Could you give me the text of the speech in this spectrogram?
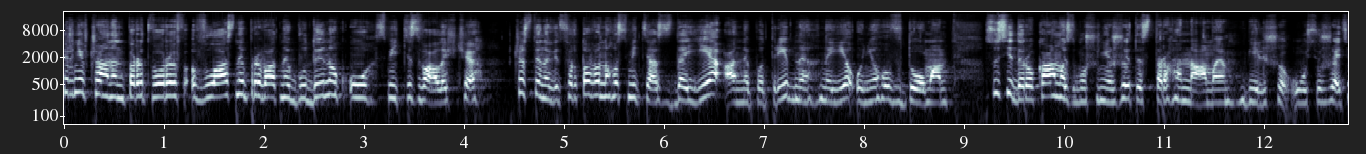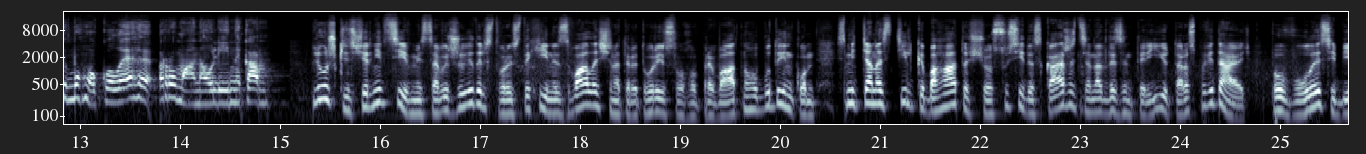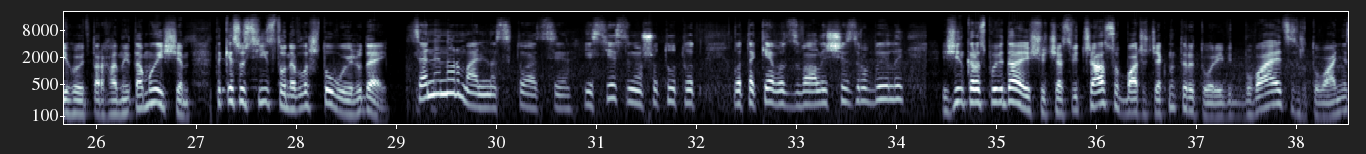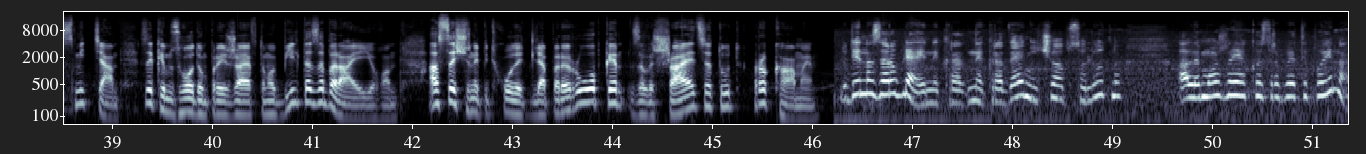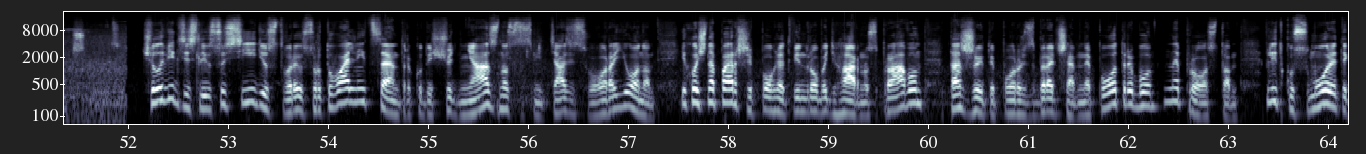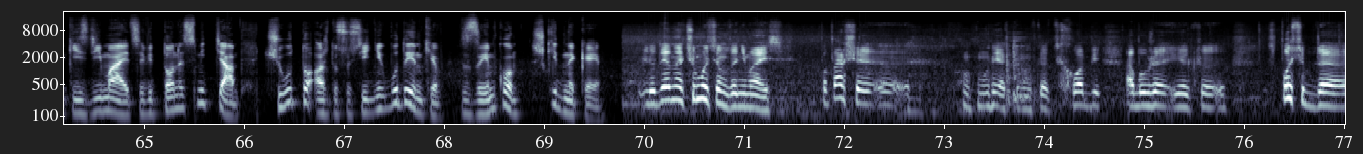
Чернівчанин перетворив власний приватний будинок у сміттєзвалище. Частину відсортованого сміття здає, а непотрібне гниє у нього вдома. Сусіди роками змушені жити з тарганами. Більше у сюжеті мого колеги Романа Олійника. Плюшкін з Чернівців, місцевий житель, створив стихійне звалище на території свого приватного будинку. Сміття настільки багато, що сусіди скаржаться на дизентерію та розповідають, по вулиці бігають таргани та миші. Таке сусідство не влаштовує людей. Це ненормальна ситуація. Звісно, що тут от, от таке от звалище зробили. Жінка розповідає, що час від часу бачить, як на території відбувається згортування сміття, з яким згодом приїжджає автомобіль та забирає його. А все, що не підходить для переробки, залишається тут роками. Людина заробляє, не краде, не краде нічого абсолютно, але можна якось зробити по-інакшому. Чоловік, зі слів сусідів, створив сортувальний центр, куди щодня зносить сміття зі свого району. І хоч на перший погляд він робить гарну справу, та жити поруч з збирачем непотребу непросто. Влітку сморід, який здіймається від тони сміття, чутно аж до сусідніх будинків. Взимку – шкідники. людина чому цим займається? По-перше, е, ну, як можна сказати, хобі, або вже якщо спосіб, де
